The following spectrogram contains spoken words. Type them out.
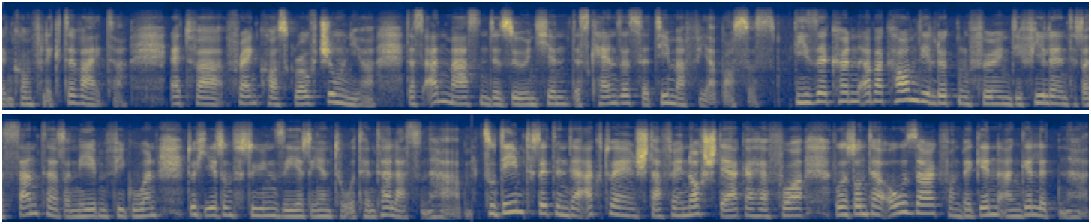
ruhenden Konflikte weiter. Etwa Frank Cosgrove Jr., das anmaßende Söhnchen des Kansas City Mafia-Bosses. Diese können aber kaum die Lücken füllen, die viele interessantere Nebenfiguren durch ihren frühen Serientod hinterlassen haben. Zudem tritt in der aktuellen Staffel noch stärker hervor, worunter Ozark von Beginn an gelitten hat.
